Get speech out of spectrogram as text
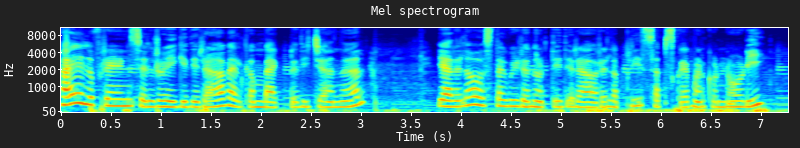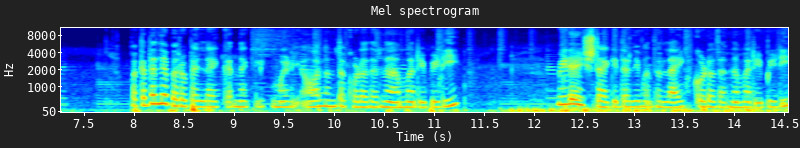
ಹಾಯ್ ಹಲೋ ಫ್ರೆಂಡ್ಸ್ ಎಲ್ಲರೂ ಹೇಗಿದ್ದೀರಾ? Welcome back to the channel ಯಾರೆಲ್ಲ ಹೊಸ್ದಾಗಿ ವೀಡಿಯೋ ನೋಡ್ತಿದ್ದೀರಾ, ಅವರೆಲ್ಲ ಪ್ಲೀಸ್ ಸಬ್ಸ್ಕ್ರೈಬ್ ಮಾಡ್ಕೊಂಡು ನೋಡಿ. ಪಕ್ಕದಲ್ಲೇ ಬರೋ ಬೆಲ್ಲೈಕನ್ನ ಕ್ಲಿಕ್ ಮಾಡಿ ಆಲ್ ಅಂತ ಕೊಡೋದನ್ನು ಮರಿಬೇಡಿ. ವಿಡಿಯೋ ಇಷ್ಟ ಆಗಿದ್ದಲ್ಲಿ ಒಂದು ಲೈಕ್ ಕೊಡೋದನ್ನು ಮರಿಬೇಡಿ.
